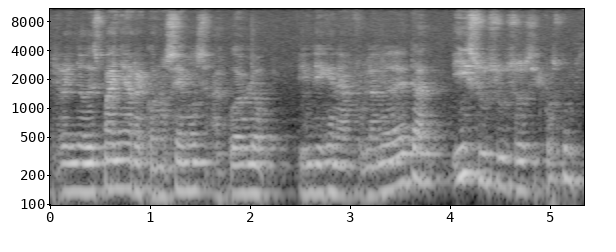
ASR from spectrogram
el Reino de España, reconocemos al pueblo indígena fulano de tal y sus usos y costumbres.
